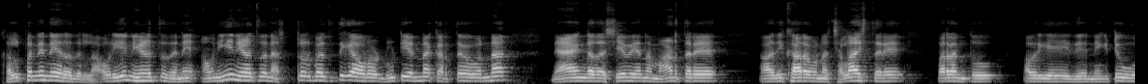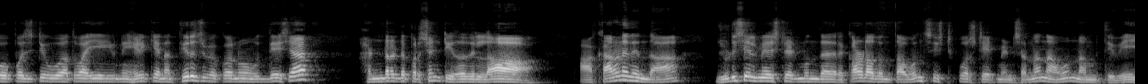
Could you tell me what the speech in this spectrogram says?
ಕಲ್ಪನೆನೇ ಇರೋದಿಲ್ಲ. ಅವ್ರು ಏನು ಹೇಳ್ತದಾನೆ, ಅವನು ಏನು ಅಷ್ಟರ ಮಟ್ಟಿಗೆ ಅವರ ಡ್ಯೂಟಿಯನ್ನು, ಕರ್ತವ್ಯವನ್ನು, ನ್ಯಾಯಾಂಗದ ಸೇವೆಯನ್ನು ಮಾಡ್ತಾರೆ, ಅಧಿಕಾರವನ್ನು ಚಲಾಯಿಸ್ತಾರೆ. ಪರಂತು ಅವರಿಗೆ ಇದು ನೆಗೆಟಿವ್ ಪಾಸಿಟಿವ್ ಅಥವಾ ಈ ಹೇಳಿಕೆಯನ್ನು ತೀರಿಸಬೇಕು ಅನ್ನೋ ಉದ್ದೇಶ ಹಂಡ್ರೆಡ್ ಪರ್ಸೆಂಟ್ ಇರೋದಿಲ್ಲ. ಆ ಕಾರಣದಿಂದ ಜುಡಿಷಿಯಲ್ ಮ್ಯಾಜಿಸ್ಟ್ರೇಟ್ ಮುಂದೆ ರೆಕಾರ್ಡ್ ಆದಂಥ ಒನ್ ಸಿಕ್ಸ್ಟಿ ಫೋರ್ ಸ್ಟೇಟ್ಮೆಂಟ್ಸನ್ನು ನಾವು ನಂಬ್ತೀವಿ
